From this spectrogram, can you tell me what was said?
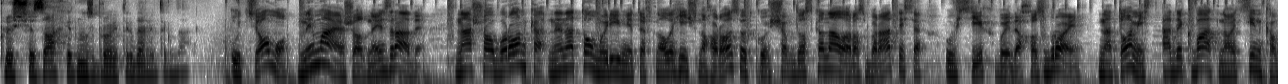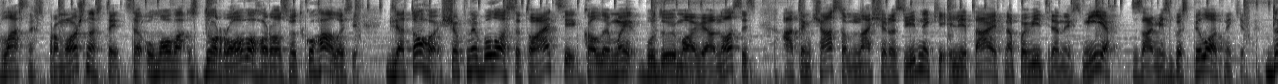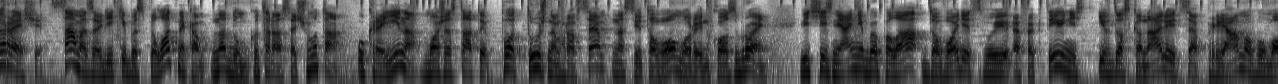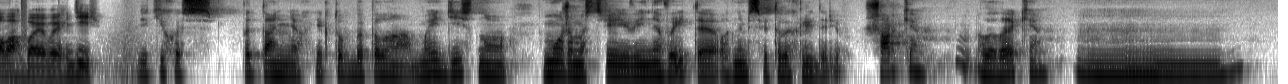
плюс ще західну зброю і так далі. І так далі. У цьому немає жодної зради. Наша оборонка не на тому рівні технологічного розвитку, щоб досконало розбиратися у всіх видах озброєнь. Натомість адекватна оцінка власних спроможностей це умова здорового розвитку галузі, для того, щоб не було ситуації, коли ми будуємо авіаносець, а тим часом наші розвідники літають на повітряних зміях замість безпілотників. До речі, саме завдяки безпілотникам, на думку Тараса Чмута, Україна може стати потужним гравцем на світовому ринку озброєнь. Вітчизняні БПЛА доводять свою ефективність і вдосконалюються прямо в умовах бойових дій. В якихось питаннях, як то БПЛА, ми дійсно можемо з цієї війни вийти одним з світових лідерів. Шарки, лелеки,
